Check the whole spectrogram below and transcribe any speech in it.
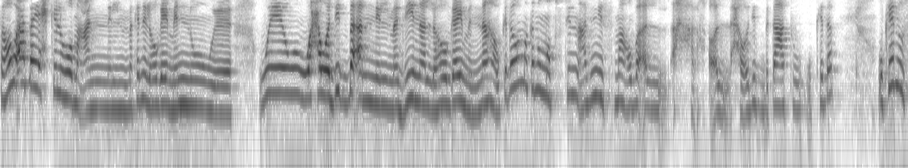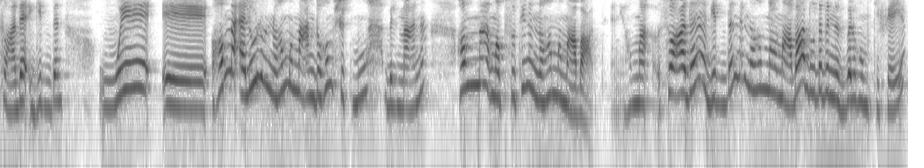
فهو قاعد بقى يحكي لهم عن المكان اللي هو جاي منه و... و... وحواديت بقى من المدينة اللي هو جاي منها وكده هم كانوا مبسوطين قاعدين يسمعوا بقى الحواديت بتاعته وكده. وكانوا سعداء جدا. وهم قالوا له إن هم ما عندهمش طموح بالمعنى. هم مبسوطين إن هم مع بعض. يعني هم سعداء جدا إن هم مع بعض وده بالنسبة لهم كفاية.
